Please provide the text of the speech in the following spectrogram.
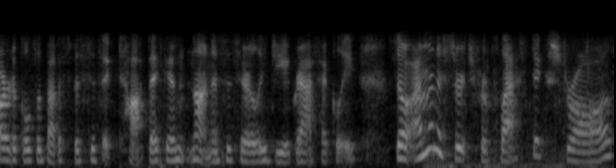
articles about a specific topic and not necessarily geographically. So I'm going to search for plastic straws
